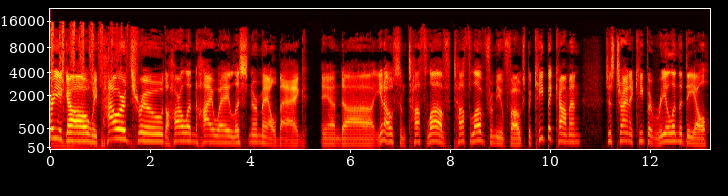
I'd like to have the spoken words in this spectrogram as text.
There you go. We powered through the Harland Highway listener mailbag. And, uh, you know, some tough love, tough love from you folks, but keep it coming. Just trying to keep it real in the deal.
